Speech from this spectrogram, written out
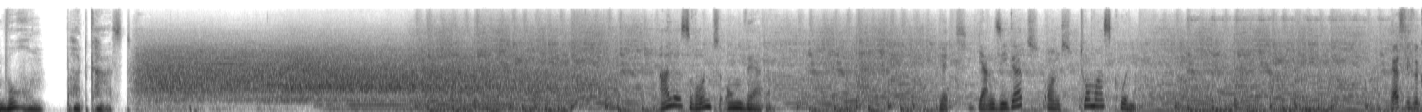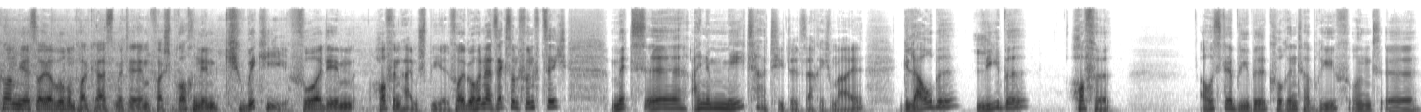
Worum Podcast. Alles rund um Werder. Mit Jan Siegert und Thomas Kuhlmann. Herzlich willkommen, hier ist euer Worum Podcast mit dem versprochenen Quickie vor dem Hoffenheim-Spiel. Folge 156 mit äh, einem Metatitel, sag ich mal. Glaube, Liebe, Hoffe aus der Bibel, Korintherbrief und äh,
